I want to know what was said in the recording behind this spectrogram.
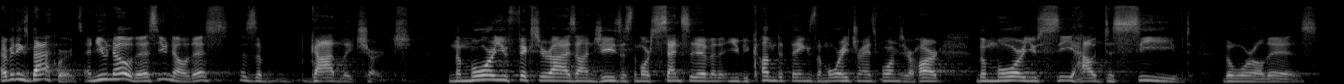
Everything's backwards. And you know this, you know this. This is a godly church. And the more you fix your eyes on Jesus, the more sensitive that you become to things, the more he transforms your heart, the more you see how deceived the world is.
